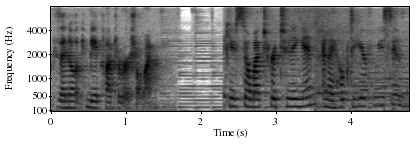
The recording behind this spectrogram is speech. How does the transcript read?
because I know it can be a controversial one. Thank you so much for tuning in, and I hope to hear from you soon.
